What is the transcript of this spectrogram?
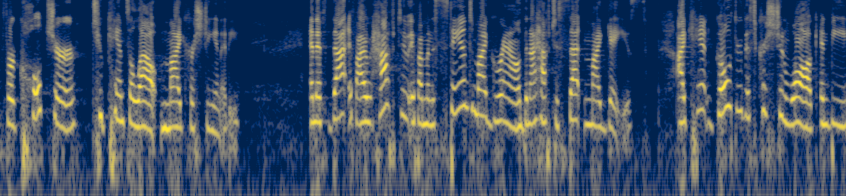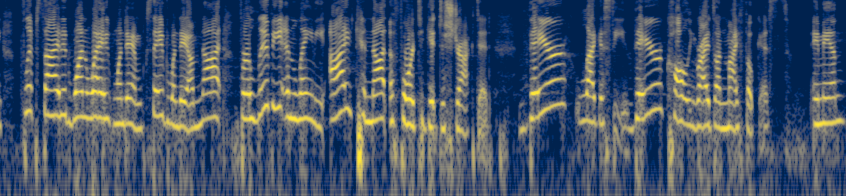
for culture to cancel out my Christianity. And if that if I have to if I'm going to stand my ground, then I have to set my gaze. I can't go through this Christian walk and be flip sided one way, one day I'm saved, one day I'm not. For Livy and Lainey, I cannot afford to get distracted. Their legacy, their calling rides on my focus. Amen?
